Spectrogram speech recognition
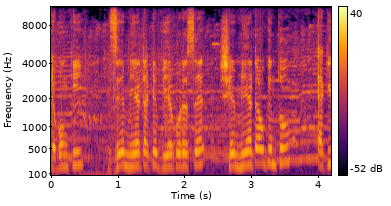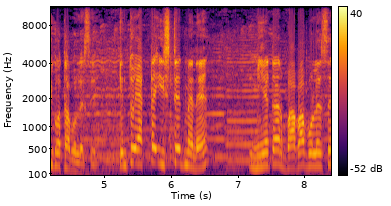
এবং কি যে মেয়েটাকে বিয়ে করেছে, সে মেয়েটাও কিন্তু একই কথা বলেছে। কিন্তু একটা স্টেটমেন্টে মেয়েটার বাবা বলেছে,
